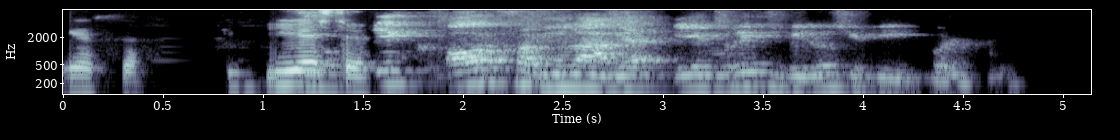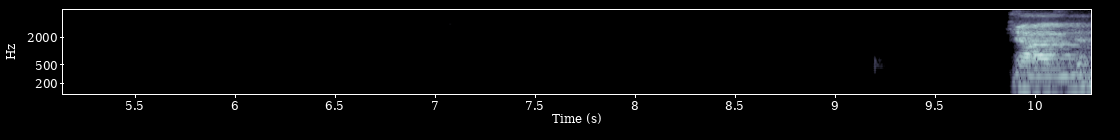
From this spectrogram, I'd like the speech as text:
यस सर यस सर एक और फॉर्मूला आ गया एवरेज वेलोसिटी इक्वल टू क्या आ गया?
